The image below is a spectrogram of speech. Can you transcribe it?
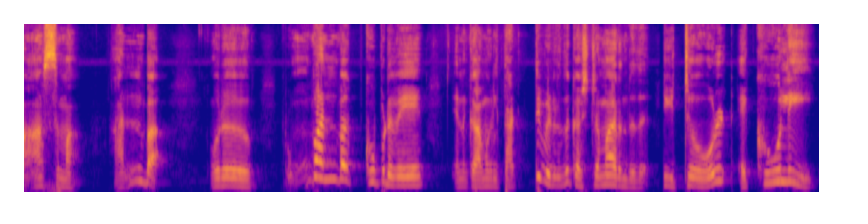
பாசமா அன்பா ஒரு ரொம்ப அன்பை கூப்பிடவே எனக்கு அவங்களை தட்டி விடுறது கஷ்டமாக இருந்தது. I told a coolie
